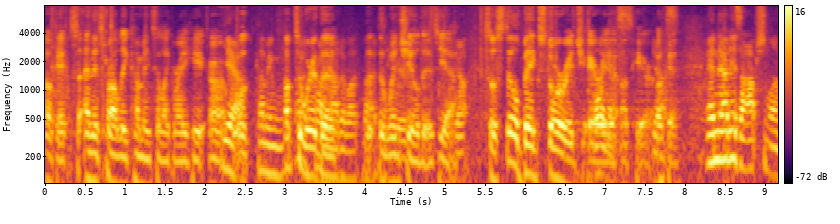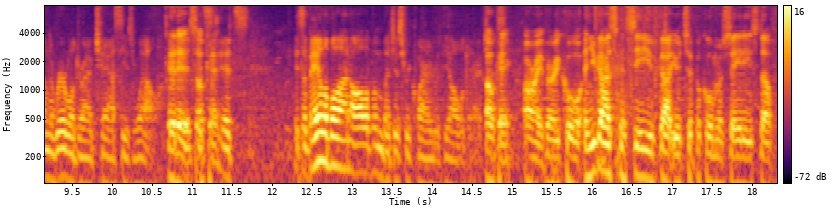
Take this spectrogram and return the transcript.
Okay, so and it's probably coming to like right here. Uh, yeah, well, coming up to uh, where the about- the, the windshield is. Yeah. Yeah. So still big storage Oh, area yes, up here. yes. Okay. And that is optional on the rear wheel drive chassis as well. It is. It's, Okay. It's it's available on all of them, but just required with the all wheel drive. Chassis. Okay. All right. Very cool. And you guys can see you've got your typical Mercedes stuff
